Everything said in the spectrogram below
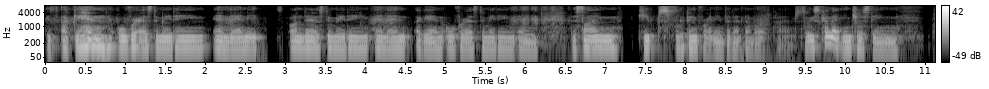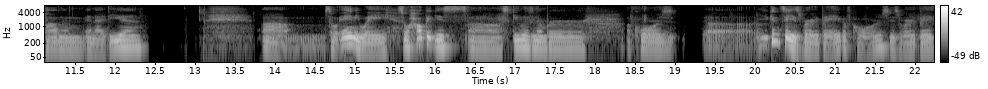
it's again overestimating and then it's underestimating and then again overestimating and the sign keeps flipping for an infinite number of times. So it's kind of interesting problem and idea. Um, so anyway so how big is uh, number? Of course uh, you can say it's very big of course it's very big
